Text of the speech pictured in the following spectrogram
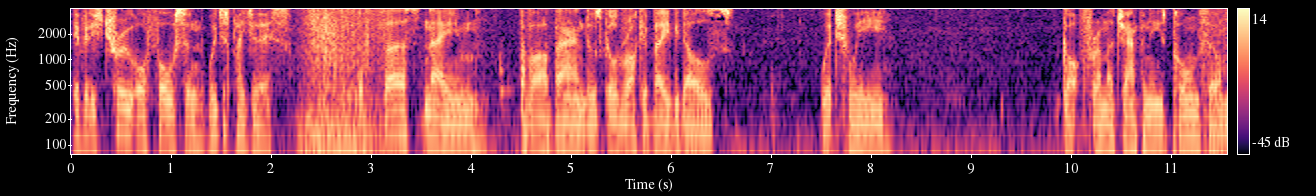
if it is true or false. And we just played you this. The first name of our band was called Rocket Baby Dolls, which we got from a Japanese porn film.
